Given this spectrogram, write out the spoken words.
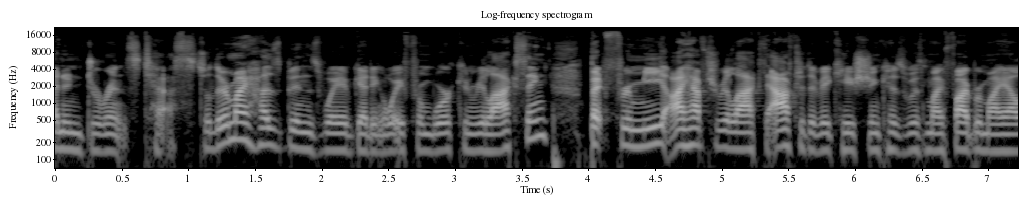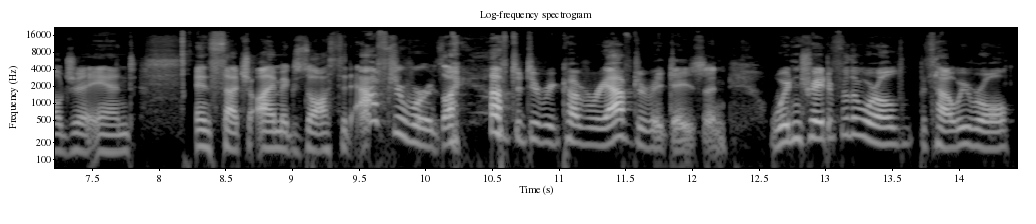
an endurance test. So they're my husband's way of getting away from work and relaxing. But for me, I have to relax after the vacation because with my fibromyalgia and and such, I'm exhausted afterwards. I have to do recovery after vacation. Wouldn't trade it for the world. It's how we roll.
